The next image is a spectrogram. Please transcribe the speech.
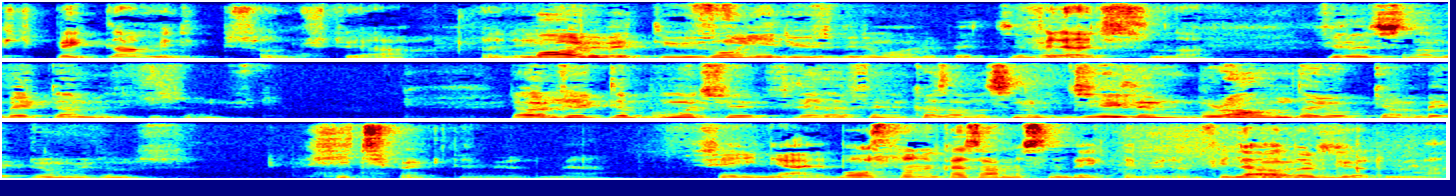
Hiç beklenmedik bir sonuçtu ya. Hani mağlup etti. 117-101'i mağlup etti. fil açısından. Phil açısından beklenmedik bir sonuçtu. Ya öncelikle bu maçı Philadelphia'nın kazanmasını Jalen Brown da yokken bekliyor muydunuz? Hiç beklemiyordum ya. Şeyin yani Boston'un kazanmasını beklemiyordum. Fili Evet. alır diyordum ben.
